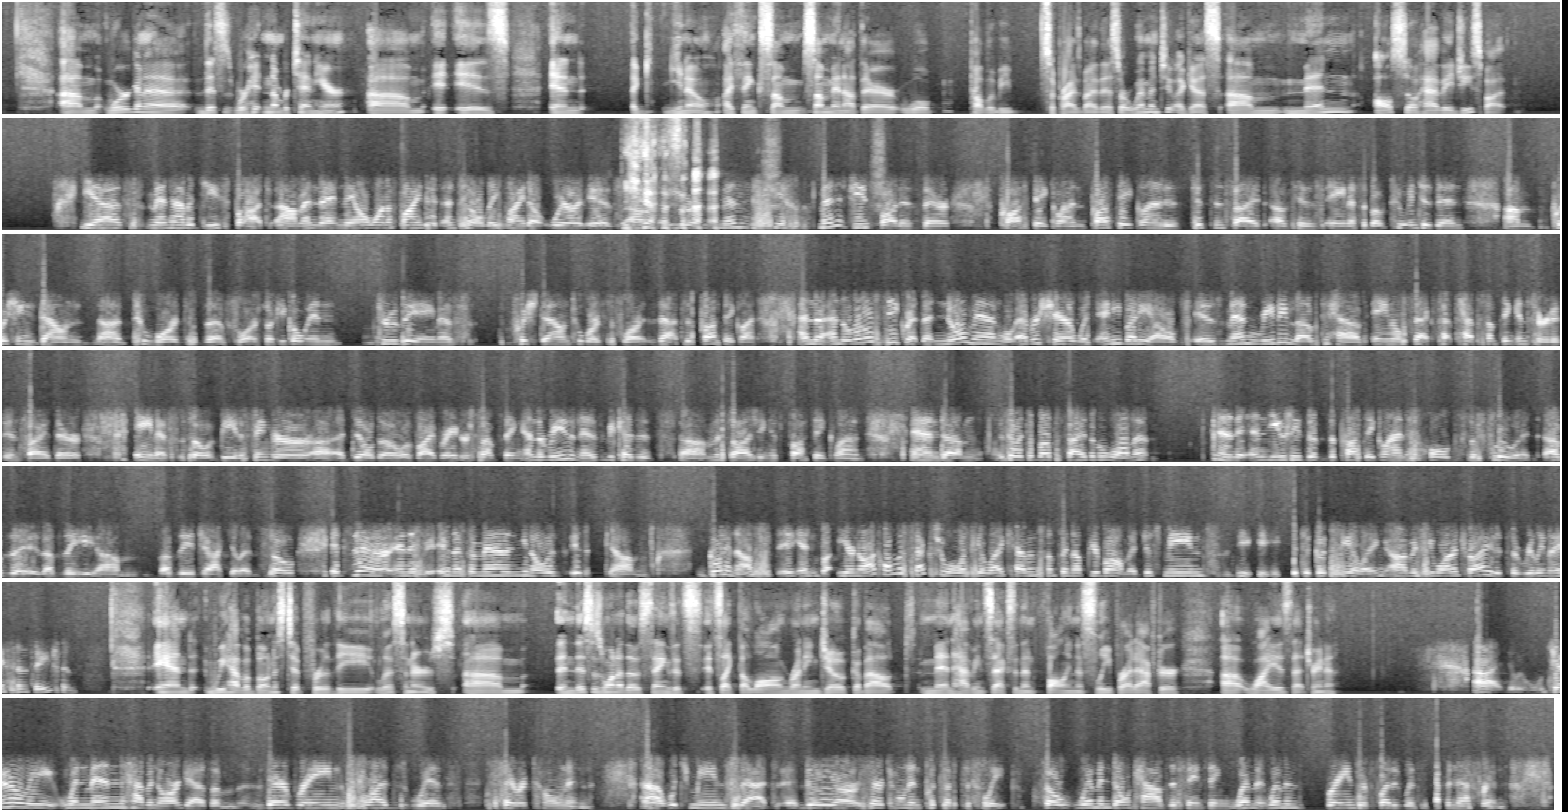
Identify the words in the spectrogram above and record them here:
Um, we're gonna. This is we're hitting number ten here. Um, it is, and uh, you know, I think some some men out there will probably be surprised by this, or women too, I guess. Um, men also have a G spot. Yes, men have a G spot, um, and then they all want to find it until they find out where it is. Um, Yes. men, yeah, men's G spot is their prostate gland. Prostate gland is just inside of his anus, about two inches in, um, pushing down uh, towards the floor. So if you go in through the anus, push down towards the floor, that's his prostate gland. And the and the little secret that no man will ever share with anybody else is men really love to have anal sex, have, have something inserted inside their anus. So it be it a finger, uh, a dildo, a vibrator, or something. And the reason is because it's uh, massaging his prostate gland. And um, so it's about the size of a walnut and and usually the, the prostate gland holds the fluid of the of the um, of the ejaculate. So it's there, and if and if a man you know is is um, good enough, and but you're not homosexual if you like having something up your bum. It just means it's a good feeling. Um, if you want to try it, it's a really nice sensation. And we have a bonus tip for the listeners. Um, and this is one of those things. It's it's like the long running joke about men having sex and then falling asleep right after. Uh, why is that, Trina? Uh, generally, when men have an orgasm, their brain floods with serotonin, uh, which means that they are serotonin puts us to sleep. So women don't have the same thing. Women women's brains are flooded with epinephrine,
